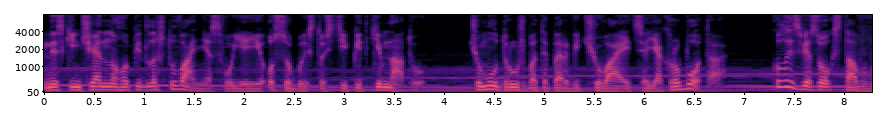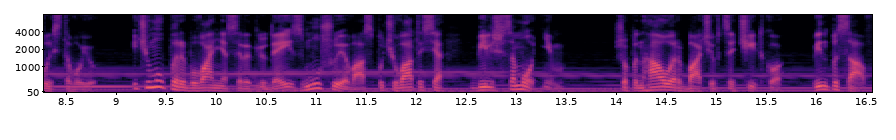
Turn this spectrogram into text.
нескінченного підлаштування своєї особистості під кімнату. Чому дружба тепер відчувається як робота? Коли зв'язок став виставою? І чому перебування серед людей змушує вас почуватися більш самотнім? Шопенгауер бачив це чітко. Він писав:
